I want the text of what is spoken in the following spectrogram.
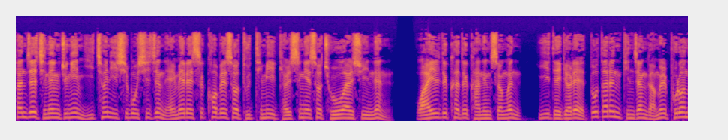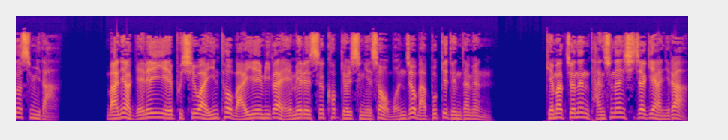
현재 진행 중인 2025 시즌 MLS컵에서 두 팀이 결승에서 조우할 수 있는 와일드카드 가능성은 이 대결에 또 다른 긴장감을 불어넣습니다. 만약 LAFC와 인터 마이애미가 MLS컵 결승에서 먼저 맞붙게 된다면 개막전은 단순한 시작이 아니라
